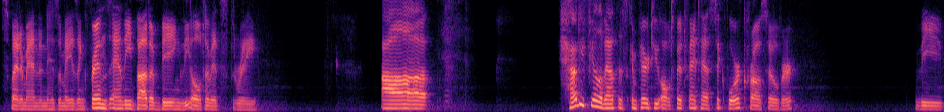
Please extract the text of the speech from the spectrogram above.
Spider Man and His Amazing Friends, and the bottom being the Ultimates 3. Uh, how do you feel about this compared to Ultimate Fantastic Four crossover? The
